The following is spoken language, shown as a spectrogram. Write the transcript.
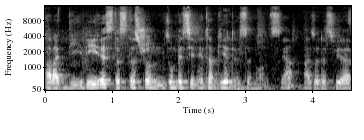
Aber die Idee ist, dass das schon so ein bisschen etabliert ist in uns. Ja? Also, dass wir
